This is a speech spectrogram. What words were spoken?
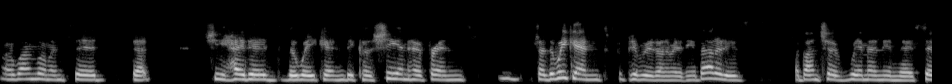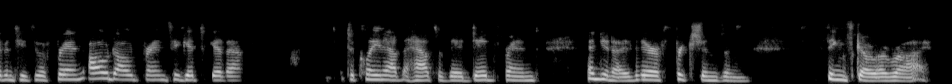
Uh, one woman said that she hated the weekend because she and her friends. So the weekend, for people who don't know anything about it, is a bunch of women in their seventies who are friends, old old friends who get together to clean out the house of their dead friend, and you know there are frictions and things go awry.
